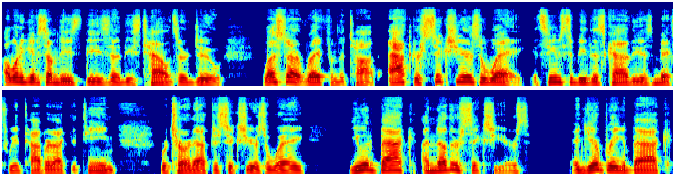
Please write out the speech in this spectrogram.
I want to give some of these these uh, these talents are due. Let's start right from the top. After six years away, it seems to be this kind of this mix. We had Tabernacle Team return after six years away. You went back another six years, and you're bringing back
